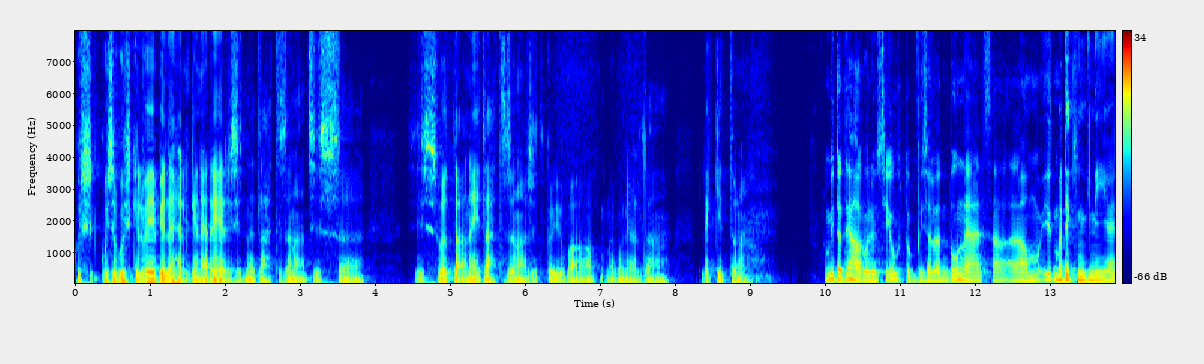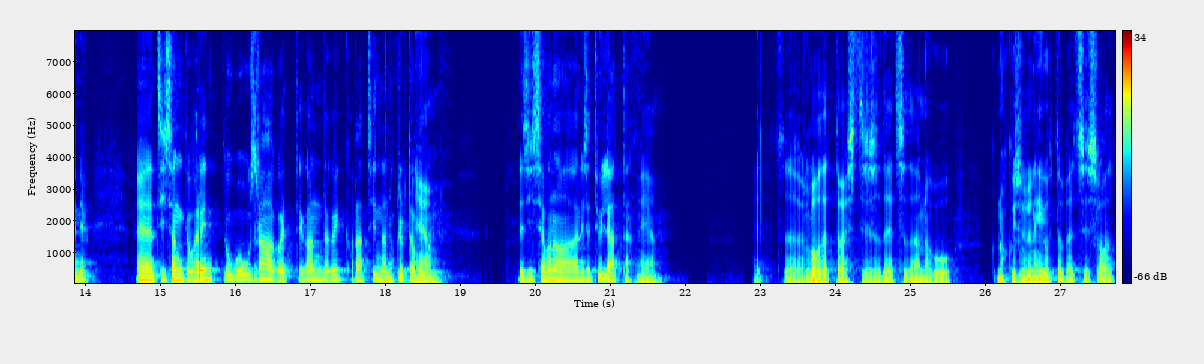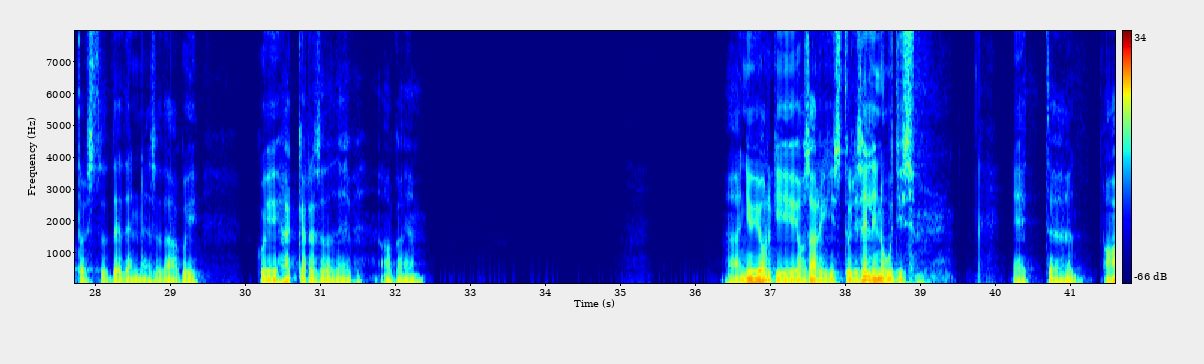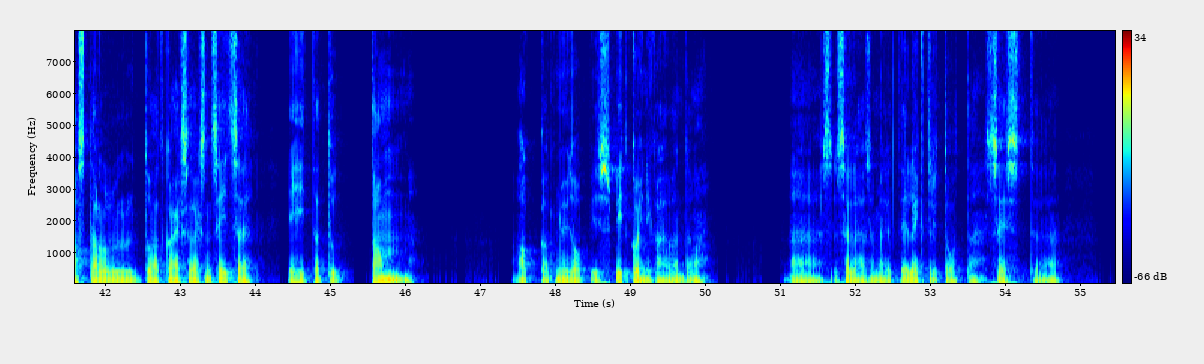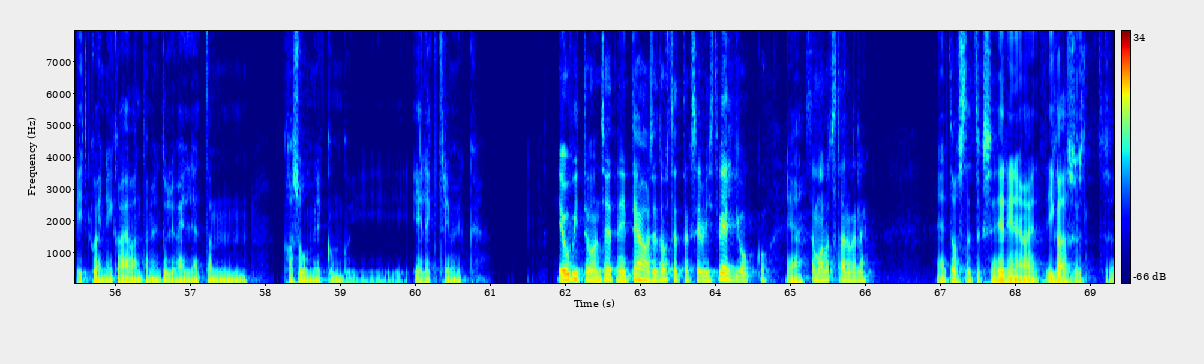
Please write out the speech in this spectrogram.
kus, kui sa kuskil veebilehel genereerisid need lähtesõnad, siis, siis võta neid lähtesõnasid kui juba nagu nii-öelda lekituna. Mida teha, kui nüüd see juhtub või sul on tunne, et sa, ma tegingi nii, on ju et siis ongi variant luua uus rahakott ja kanda kõik varad sinna, noh krüpto puhul. ja siis see vana lihtsalt hüljata. jah, et äh, loodetavasti sa teed seda nagu noh, kui sul nii juhtub, et siis loodetavasti sa teed enne seda, kui, kui häkker seda teeb, aga jah. Äh, New Yorgi osariigis tuli selline uudis, et äh, aastal tuhat kaheksasada üheksakümmend seitse ehitatud tamm hakkab nüüd hoopis Bitcoini kaevandama. Äh, selle asemel, et elektrit toota, sest äh, Bitcoini kaevandamine tuli välja, et on kasumlikum kui elektrimüük. ja huvitav on see, et neid tehaseid ostetakse vist veelgi kokku yeah. samal otstarbel. et ostetakse erinevaid igasuguseid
